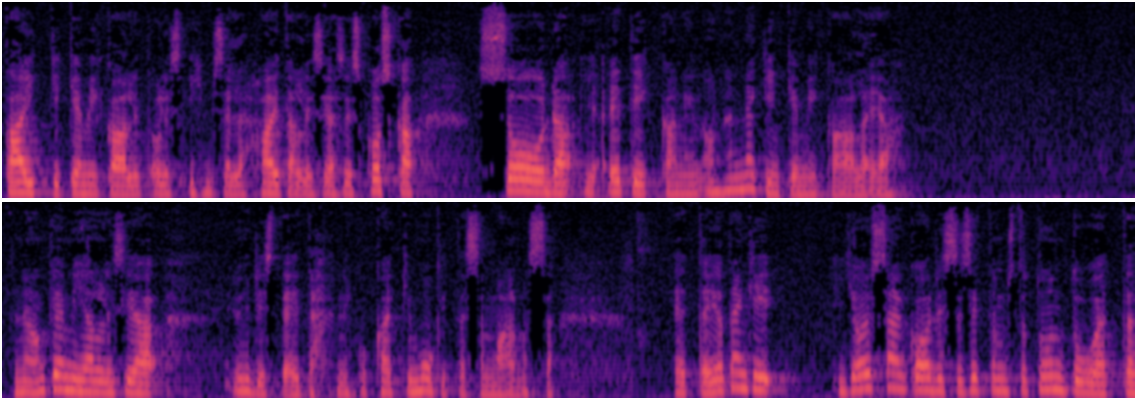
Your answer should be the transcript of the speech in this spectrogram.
kaikki kemikaalit olisi ihmiselle haitallisia. Siis koska sooda ja etikka, niin onhan nekin kemikaaleja. Ne on kemiallisia yhdisteitä, niin kuin kaikki muukin tässä maailmassa. Että jotenkin joissain kohdissa sitten musta tuntuu, että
